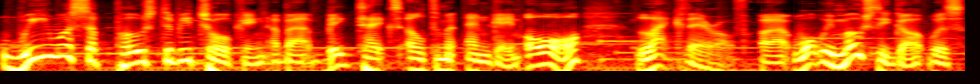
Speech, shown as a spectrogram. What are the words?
we were supposed to be talking about big tech's ultimate endgame, or lack thereof. Uh, what we mostly got was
